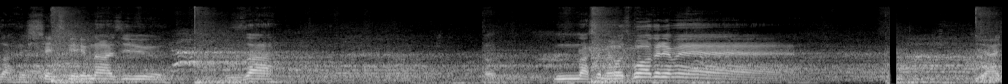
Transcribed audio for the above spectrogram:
за Гайщинську гімназію, за нашими господарями. 5,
